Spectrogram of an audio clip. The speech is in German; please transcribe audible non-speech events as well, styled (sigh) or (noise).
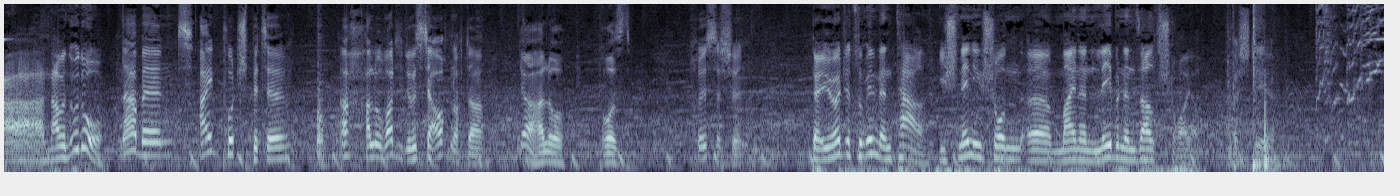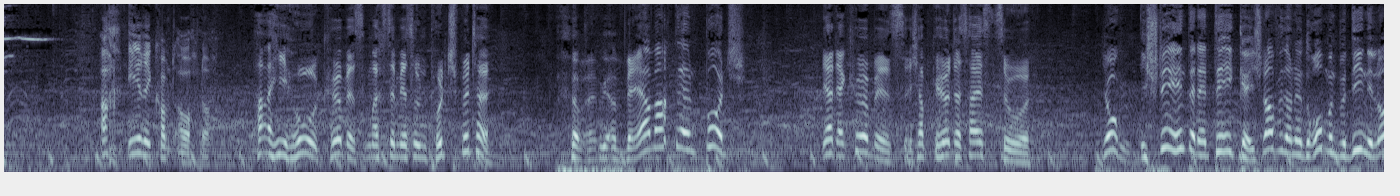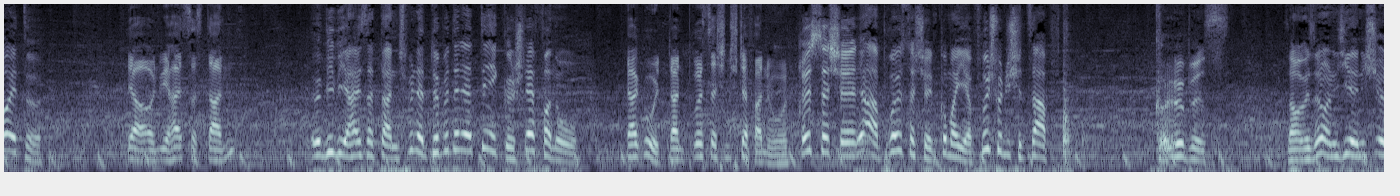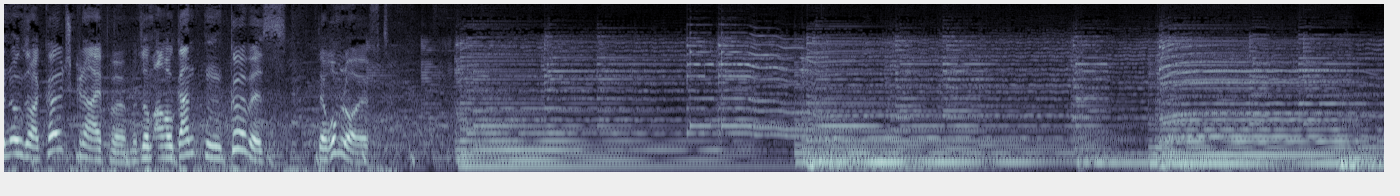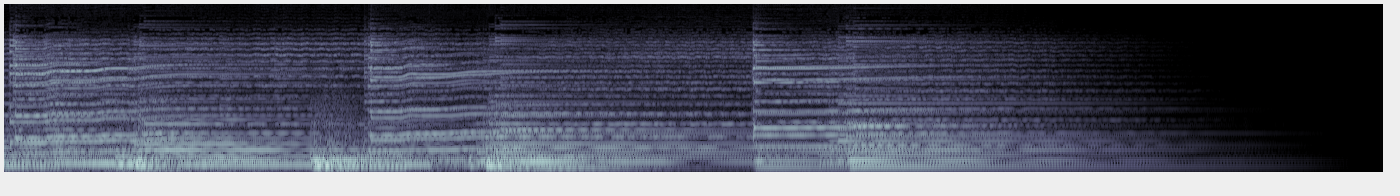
Ah, Namen Udo. Abend. Ein Putsch bitte. Ach, hallo Rotti, du bist ja auch noch da. Ja, hallo. Prost. Grüßeschön. Der gehört jetzt zum Inventar. Ich nenne ihn schon äh, meinen lebenden Salzstreuer. Verstehe. Ach, Erik kommt auch noch. Hi ho, Kürbis, machst du mir so einen Putsch bitte? (laughs) Wer macht denn Putsch? Ja, der Kürbis. Ich hab gehört, das heißt so. Jung, ich stehe hinter der Theke. Ich laufe doch nicht rum und bediene die Leute. Ja, und wie heißt das dann? Äh, Wie, wie heißt das dann? Ich bin der Typ hinter der Theke, Stefano. Ja gut, dann Brüsterchen Stefano. Grüßeschön. Ja, Prösterchen. Guck mal hier, frisch für dich gezapft. Kürbis. Sag mal, wir sind doch nicht hier nicht in irgendeiner Kölschkneipe mit so einem arroganten Kürbis, der rumläuft.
